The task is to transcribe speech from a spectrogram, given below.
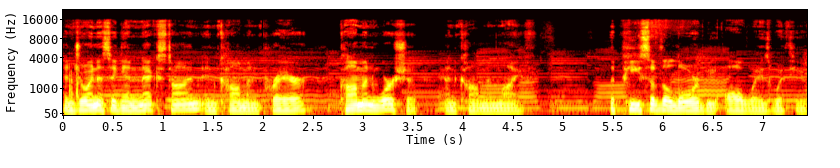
and join us again next time in common prayer, common worship, and common life. The peace of the Lord be always with you.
